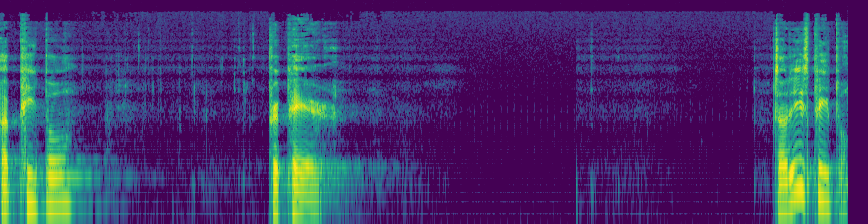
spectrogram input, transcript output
a people prepared. So these people,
